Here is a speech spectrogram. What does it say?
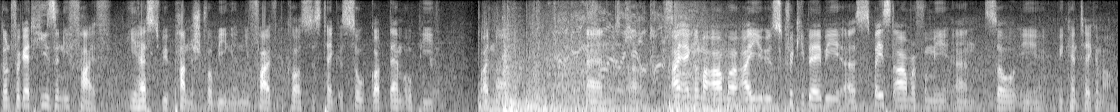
don't forget, he's an E5. He has to be punished for being an E5 because this tank is so goddamn OP right now. And uh, I angle my armor, I use Quickybaby as spaced armor for me, and so he, we can take him out.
